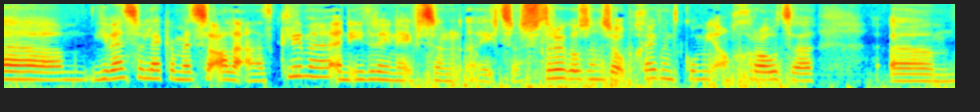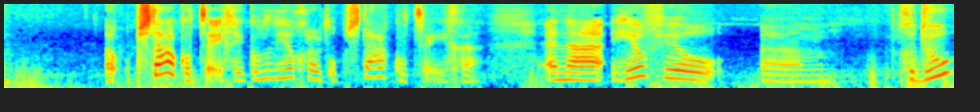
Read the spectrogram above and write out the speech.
Um, je bent zo lekker met z'n allen aan het klimmen. En iedereen heeft zijn, heeft zijn struggles en zo. Op een gegeven moment kom je een grote um, obstakel tegen. Je komt een heel groot obstakel tegen. En na heel veel um, gedoe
